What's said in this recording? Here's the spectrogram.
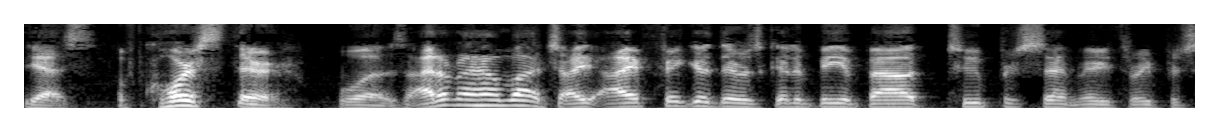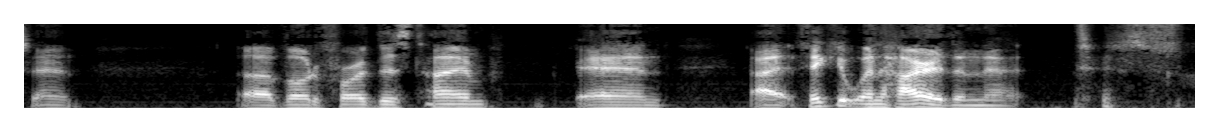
Yes, of course there was. I don't know how much. I, I figured there was going to be about 2%, maybe 3% uh, voted for it this time, and I think it went higher than that.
